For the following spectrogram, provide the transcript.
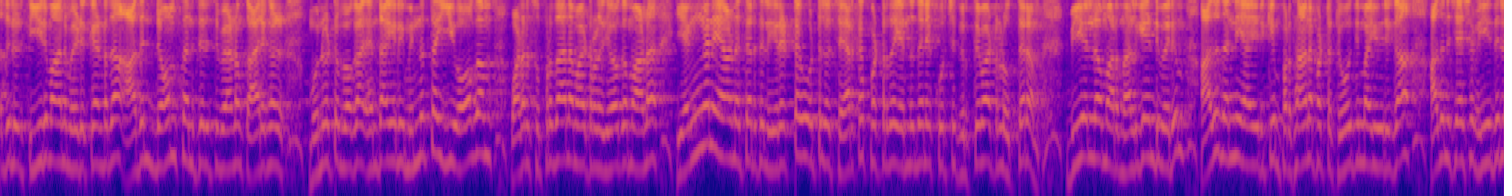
അതിലൊരു തീരുമാനം എടുക്കേണ്ടത്. അതിന്റെ നോംസ് അനുസരിച്ച് വേണം കാര്യങ്ങൾ മുന്നോട്ട് പോകാൻ. എന്തായാലും ഇന്നത്തെ ഈ യോഗം വളരെ സുപ്രധാനമായിട്ടുള്ള യോഗമാണ്. എങ്ങനെയാണ് ഇത്തരത്തിൽ ഇരട്ട വോട്ടുകൾ ചേർക്കപ്പെട്ടത് എന്നതിനെക്കുറിച്ച് കൃത്യമായിട്ടുള്ള ഉത്തരം ബി എൽ ഒമാർ നൽകേണ്ടി വരും. അത് തന്നെയായിരിക്കും പ്രധാനപ്പെട്ട ചോദ്യമായി വരിക. അതിനുശേഷം ഇതിൽ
